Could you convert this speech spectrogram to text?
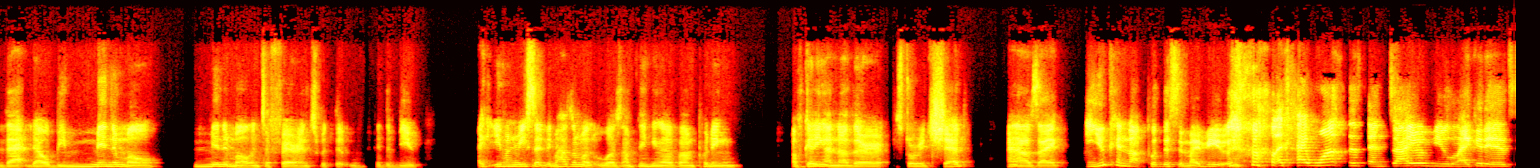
that there will be minimal, minimal interference with the with the view. Like even recently, my husband was, was I'm thinking of um, putting of getting another storage shed. And I was like, you cannot put this in my view. like I want this entire view like it is.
